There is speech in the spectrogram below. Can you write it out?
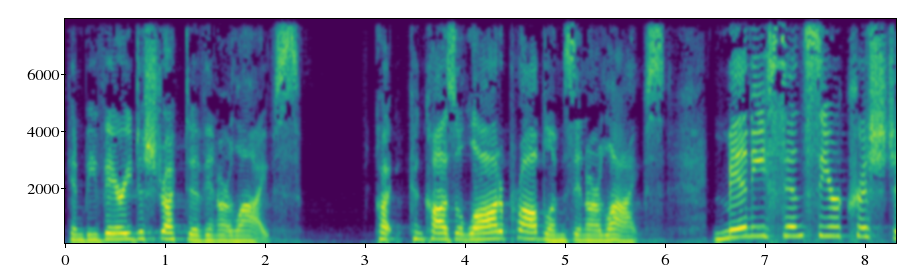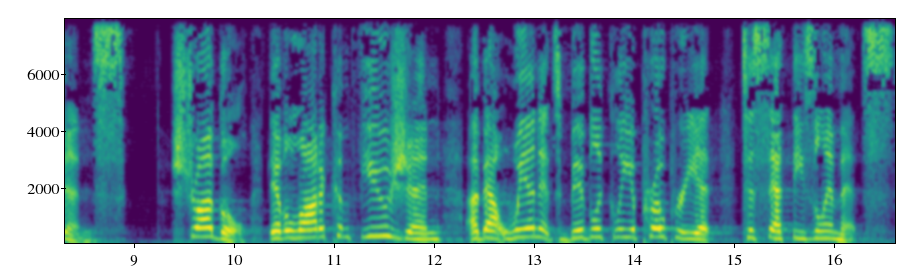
can be very destructive in our lives. Can cause a lot of problems in our lives. Many sincere Christians struggle. They have a lot of confusion about when it's biblically appropriate to set these limits.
